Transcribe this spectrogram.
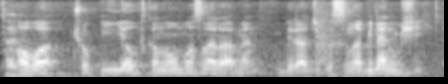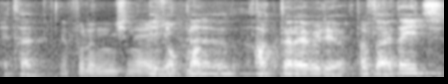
Tabii. Hava çok iyi yalıtkan olmasına rağmen birazcık ısınabilen bir şey. E tabi. E, fırının içine el sokmak aktarabiliyor. Tabii. Uzayda hiç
